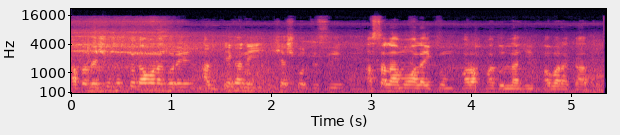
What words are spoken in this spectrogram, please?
আপনাদের সুস্বাস্থ্য কামনা করে আর এখানেই শেষ করতেছি। আসসালামু আলাইকুম রহমতুল্লাহি আবরাকাত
